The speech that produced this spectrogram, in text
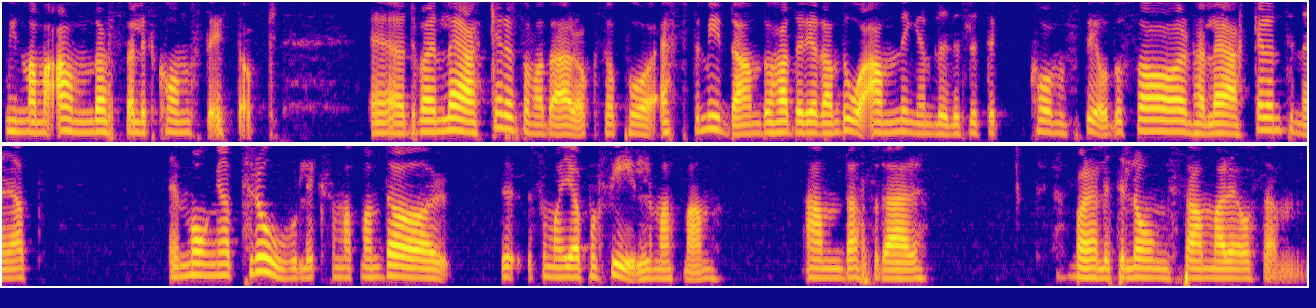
min mamma andas väldigt konstigt och eh, det var en läkare som var där också på eftermiddagen. Då hade redan då andningen blivit lite konstig och då sa den här läkaren till mig att eh, många tror liksom att man dör eh, som man gör på film, att man andas sådär bara lite långsammare och sen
